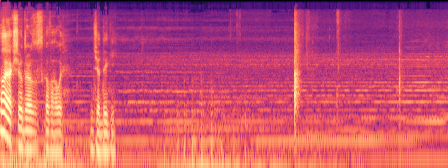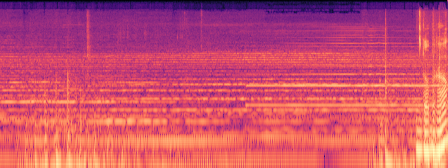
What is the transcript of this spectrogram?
No jak się od razu schowały dziadygi. Dobra.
